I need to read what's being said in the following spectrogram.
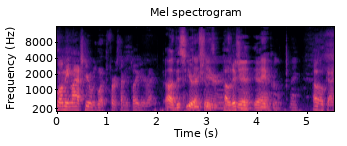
Well, I mean, last year was what, the first time you played here, right? Oh, this year This actually. year, Oh, this yeah, year? yeah. April. May. Oh, okay.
